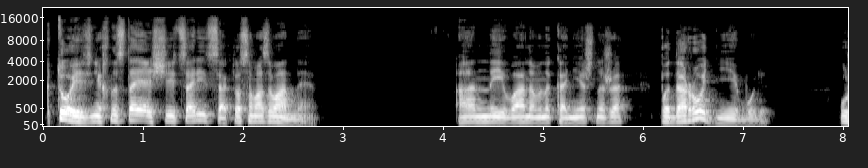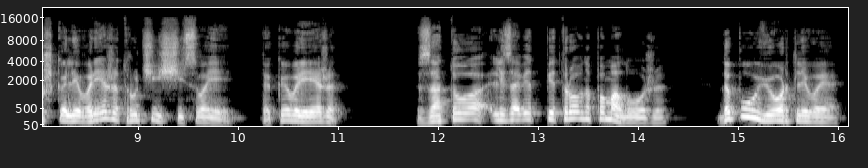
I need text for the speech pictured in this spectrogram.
кто из них настоящая царица, а кто самозванная. Анна Ивановна, конечно же, подороднее будет. Уж коли врежет ручищей своей, так и врежет. Зато Лизавета Петровна помоложе, да поувертливая,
